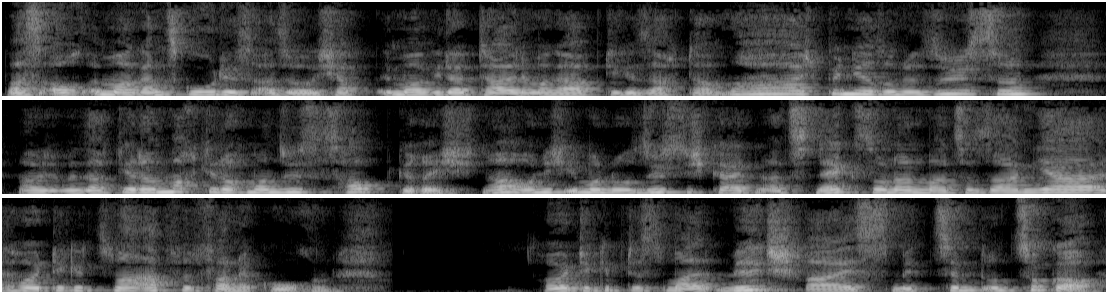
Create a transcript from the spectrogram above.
was auch immer ganz gut ist. Also ich habe immer wieder Teilnehmer gehabt, die gesagt haben, oh, ich bin ja so eine Süße. Dann habe ich mir gesagt, ja, dann macht ihr doch mal ein süßes Hauptgericht. Ne? Und nicht immer nur Süßigkeiten als Snack, sondern mal zu sagen, ja, heute gibt's mal Apfelpfannekuchen. Heute gibt es mal Milchreis mit Zimt und Zucker.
